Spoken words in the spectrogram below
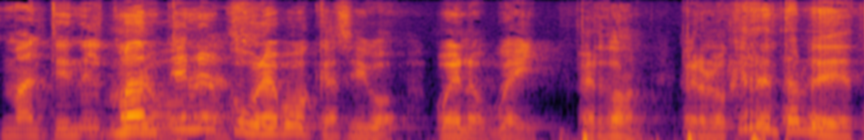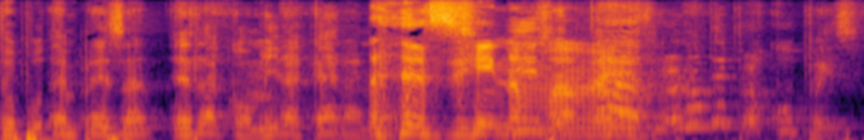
Mantiene el Mantén el cubrebocas. cubrebocas. Digo, bueno, güey, perdón. Pero lo que es rentable de tu puta empresa es la comida cara, ¿no? Sí, no Y dicen, mames. "Ah, pero no te preocupes.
